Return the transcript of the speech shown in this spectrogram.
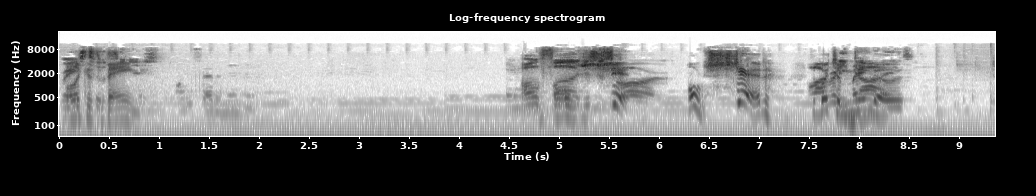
Well, Race like it's the veins. Oh, fudge, oh, this is shit. Oh shit! Oh, A Oh, I bunch of mangoes.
